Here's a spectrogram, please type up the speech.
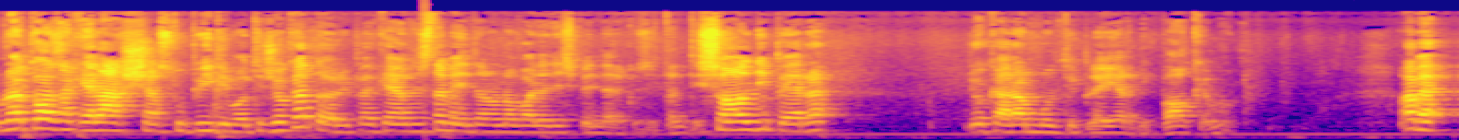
Una cosa che lascia stupidi molti giocatori perché onestamente non ho voglia di spendere così tanti soldi per giocare al multiplayer di Pokémon. Vabbè,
